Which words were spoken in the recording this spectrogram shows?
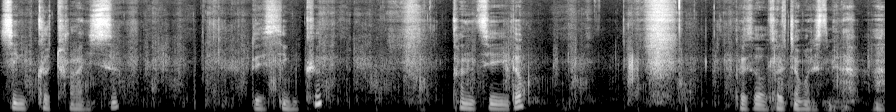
think twice, rethink, consider. 그래서 결정을 했습니다. 아,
